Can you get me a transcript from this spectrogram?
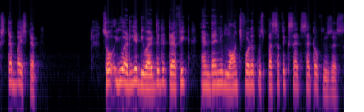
step by step so you earlier divided the traffic and then you launch for a specific set set of users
